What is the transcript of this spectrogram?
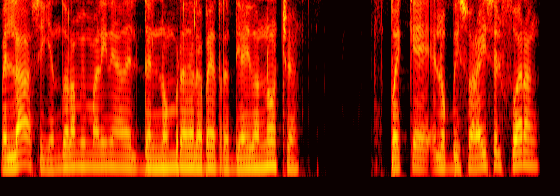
¿verdad? Siguiendo la misma línea del, del nombre del EP, Tres Días y Dos Noches. Pues que los visualizers fueran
